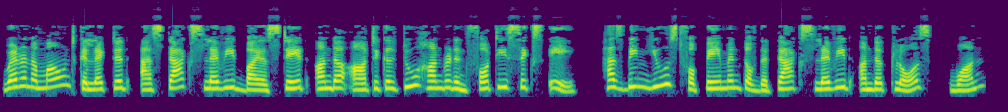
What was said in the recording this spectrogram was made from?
Where an amount collected as tax levied by a state under Article 246A has been used for payment of the tax levied under Clause 1,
